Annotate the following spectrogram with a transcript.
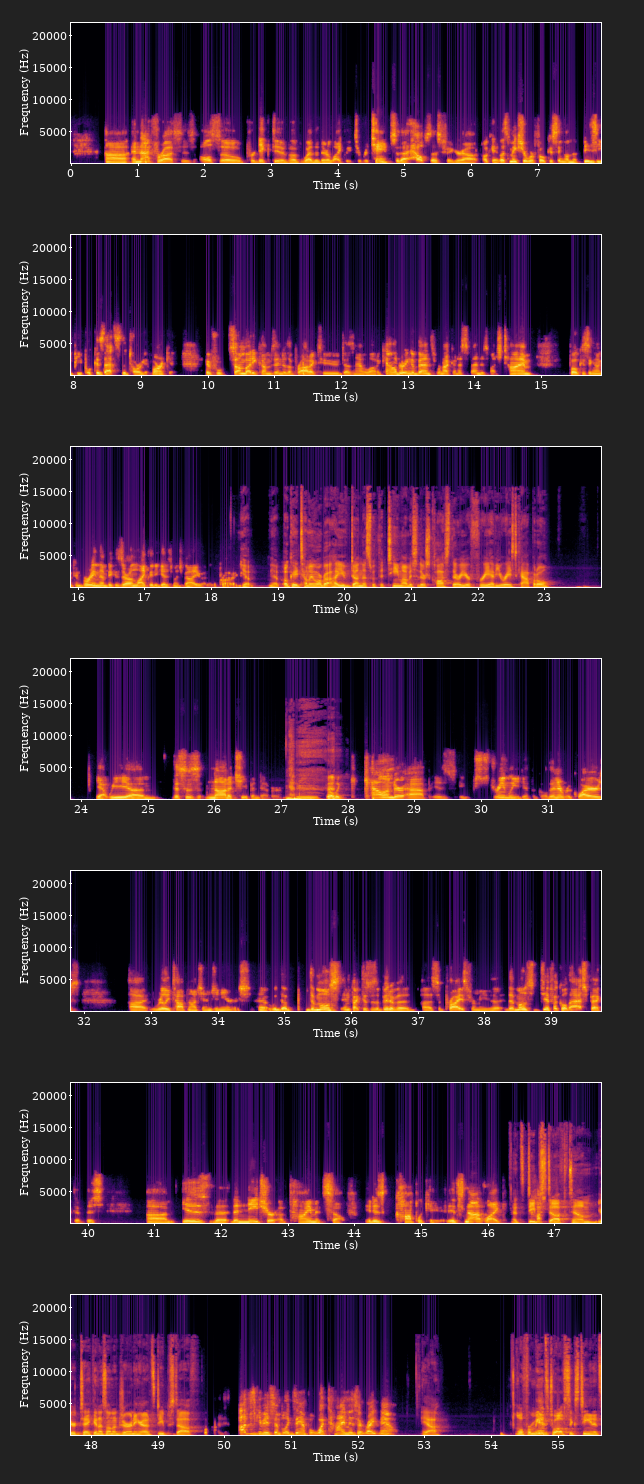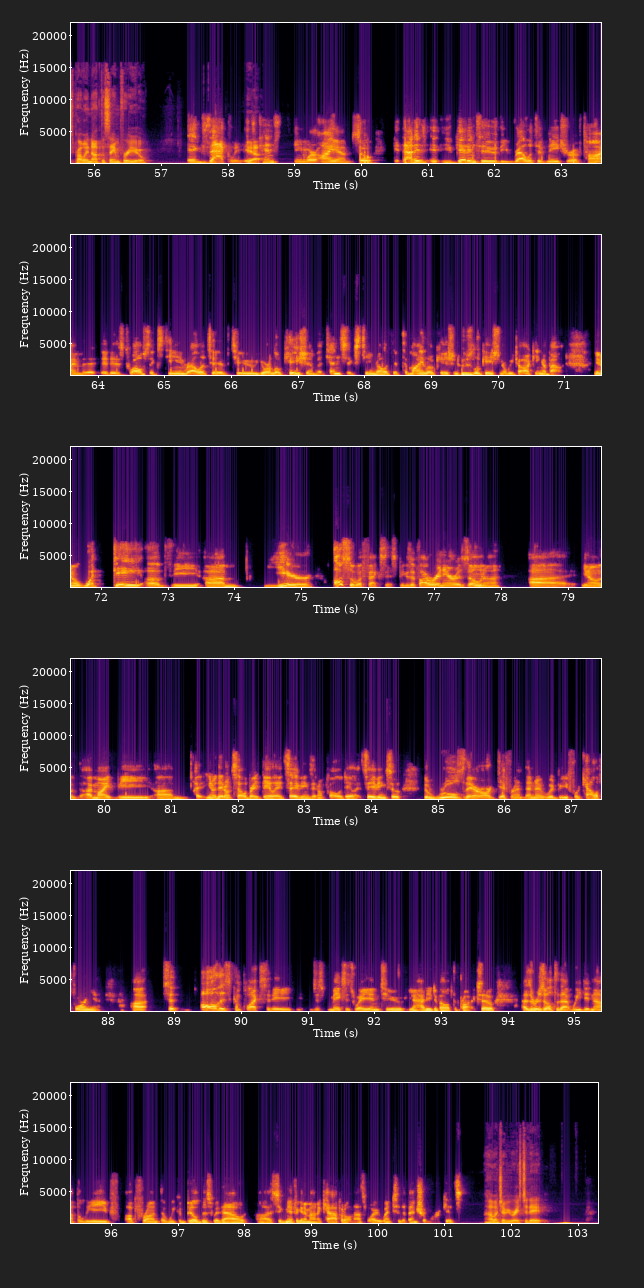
Uh, and that for us is also predictive of whether they're likely to retain. So that helps us figure out okay, let's make sure we're focusing on the busy people because that's the target market. If somebody comes into the product who doesn't have a lot of calendaring events, we're not going to spend as much time focusing on converting them because they're unlikely to get as much value out of the product. Yep. Yep. Okay. Tell me more about how you've done this with the team. Obviously, there's cost there. You're free. Have you raised capital? Yeah, we. Um, this is not a cheap endeavor. To build a calendar app is extremely difficult, and it requires uh, really top-notch engineers. Uh, the the most, in fact, this is a bit of a, a surprise for me. The the most difficult aspect of this um, is the the nature of time itself. It is complicated. It's not like that's deep stuff, Tim. You're taking us on a journey here. That's deep stuff. I'll just give you a simple example. What time is it right now? Yeah. Well, for me, and, it's twelve sixteen. It's probably not the same for you. Exactly. It's yeah. ten sixteen where I am. So that is it, you get into the relative nature of time it, it is 1216 relative to your location but 1016 relative to my location whose location are we talking about you know what day of the um, year also affects this because if i were in arizona uh, you know, I might be, um, I, you know, they don't celebrate daylight savings. They don't follow daylight savings. So the rules there are different than it would be for California. Uh, so all this complexity just makes its way into, you know, how do you develop the product? So as a result of that, we did not believe upfront that we could build this without a significant amount of capital. And that's why we went to the venture markets. How much have you raised to date?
